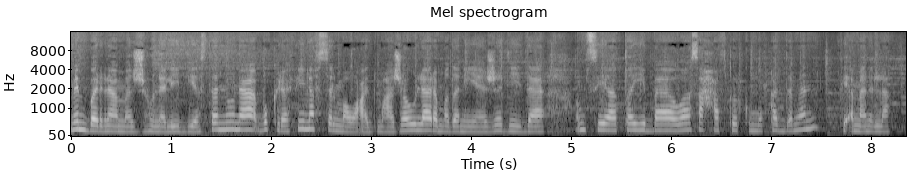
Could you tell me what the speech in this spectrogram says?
من برنامج هنا ليبيا. استنونا بكرة في نفس الموعد مع جولة رمضانية جديدة. أمسية طيبة وصحة فطوركم مقدما. في أمان الله.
